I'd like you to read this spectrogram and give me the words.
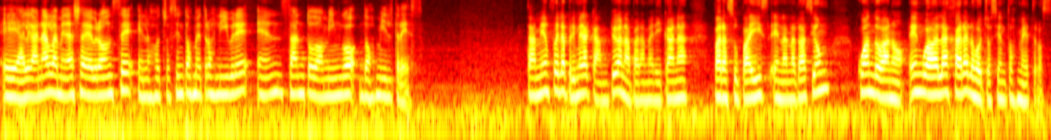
eh, al ganar la medalla de bronce en los 800 metros libre en Santo Domingo 2003. También fue la primera campeona panamericana para su país en la natación cuando ganó en Guadalajara los 800 metros.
